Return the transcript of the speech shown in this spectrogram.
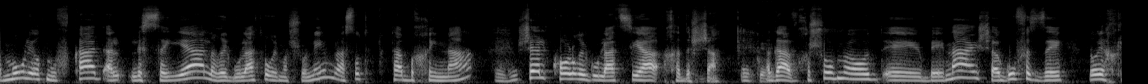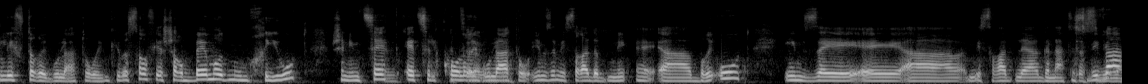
שאמור להיות מופקד על לסייע לרגולטורים השונים לעשות את אותה בחינה. mm-hmm. של כל רגולציה חדשה. Okay. אוקיי. אגב, חשוב מאוד אה, בעיניי שהגוף הזה לא יחליף את הרגולטורים, כי בסוף יש הרבה מאוד מומחיות שנמצאת mm-hmm. אצל כל אצל רגולטור, אם זה משרד הבני, אה, הבריאות, אם זה אה, המשרד להגנת הסביבה, הסביבה,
